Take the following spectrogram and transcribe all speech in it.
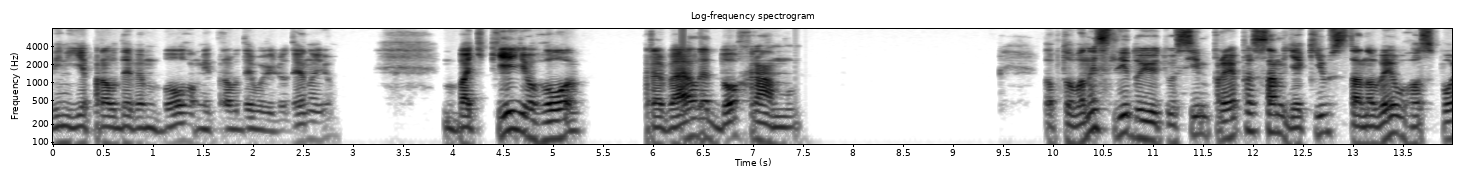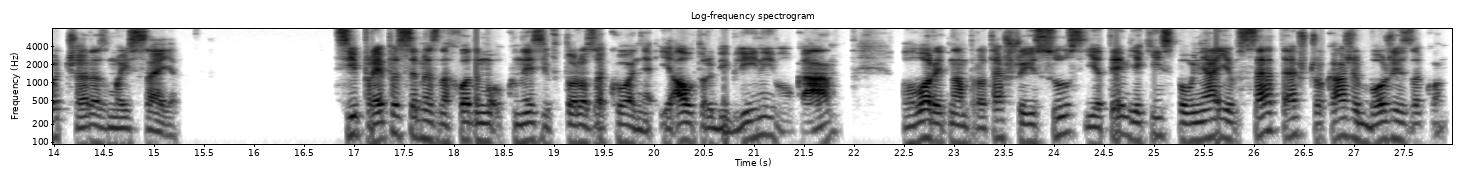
Він є правдивим Богом і правдивою людиною, батьки Його привели до храму. Тобто вони слідують усім приписам, які встановив Господь через Мойсея. Ці приписи ми знаходимо у книзі Второзаконня, і автор біблійний Лука говорить нам про те, що Ісус є тим, який сповняє все те, що каже Божий закон.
